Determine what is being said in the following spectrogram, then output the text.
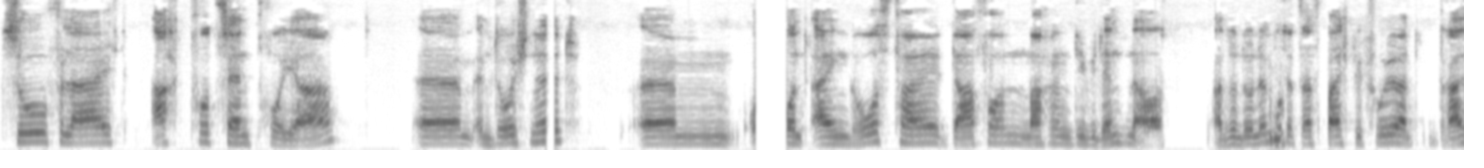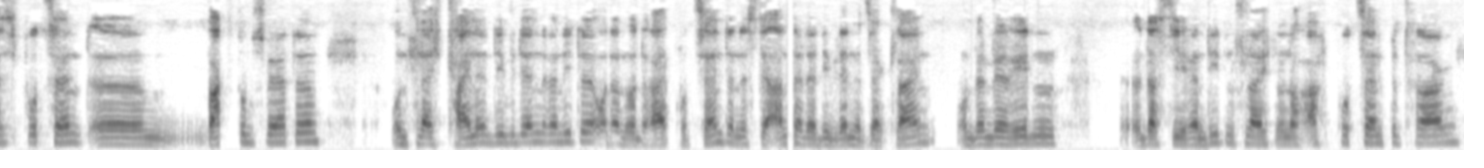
zu vielleicht 8 Prozent pro Jahr ähm, im Durchschnitt. Ähm, und ein Großteil davon machen Dividenden aus. Also du nimmst jetzt als Beispiel früher 30 Prozent ähm, Wachstumswerte und vielleicht keine Dividendenrendite oder nur drei Prozent, dann ist der Anteil der Dividende sehr klein. Und wenn wir reden, äh, dass die Renditen vielleicht nur noch acht Prozent betragen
